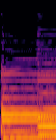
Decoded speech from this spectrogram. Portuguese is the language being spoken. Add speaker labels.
Speaker 1: Música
